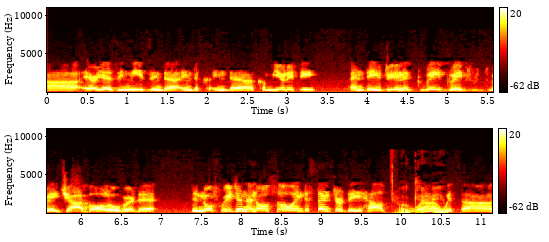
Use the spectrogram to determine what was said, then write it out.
uh, areas in needs in the in the in the community, and they're doing a great, great, great job all over the the north region and also in the center. They help Okay. uh, with uh,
